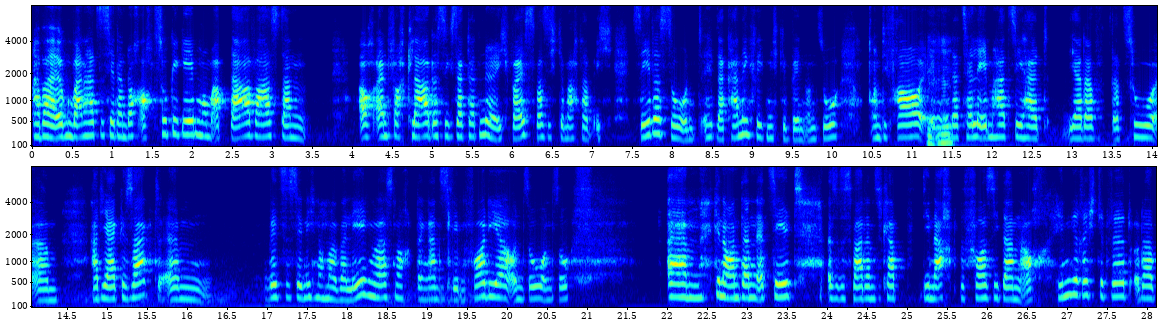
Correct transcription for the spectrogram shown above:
aber irgendwann hat es ja dann doch auch zugegeben und ab da war es dann auch einfach klar, dass sie gesagt hat, nö, ich weiß, was ich gemacht habe, ich sehe das so und Hitler kann den Krieg nicht gewinnen und so. Und die Frau mhm. in, in, der Zelle eben hat sie halt ja da, dazu, ähm, hat ja gesagt, ähm, willst du es dir nicht nochmal überlegen, du hast noch dein ganzes Leben vor dir und so und so. Ähm, genau, und dann erzählt, also das war dann, ich glaube, die Nacht, bevor sie dann auch hingerichtet wird oder,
